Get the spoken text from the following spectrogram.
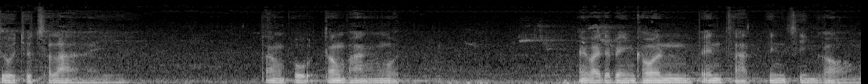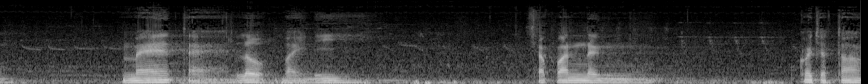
สู่จุดสลาย ต้องผุต้องพังหมด ไม่ว่าจะเป็นคนเป็นสัตว์เป็นสิ่งของ แม้แต่โลกใบนี้สักวันหนึ่ง ก็จะต้อง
